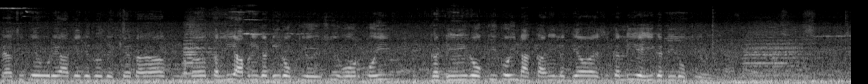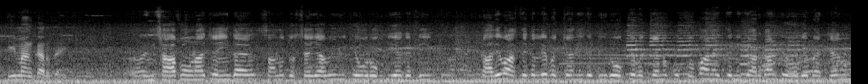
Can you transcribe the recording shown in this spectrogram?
ਪਿਆ ਸੀ ਤੇ ਉਰੇ ਆ ਕੇ ਜਦੋਂ ਦੇਖਿਆ ਤਾਂ ਮਤਲਬ ਕੱਲੀ ਆਪਣੀ ਗੱਡੀ ਰੋਕੀ ਹੋਈ ਸੀ ਹੋਰ ਕੋਈ ਗੱਡੀ ਨਹੀਂ ਰੋਕੀ ਕੋਈ ਨਾਕਾ ਨਹੀਂ ਲੱਗਿਆ ਹੋਇਆ ਸੀ ਕੱਲੀ ਇਹੀ ਗੱਡੀ ਰੋਕੀ ਹੋਈ। ਸੀ ਕੀ ਮੰਗ ਕਰਦੇ ਅ, ਇਨਸਾਫ ਹੋਣਾ ਚਾਹੀਦਾ ਹੈ ਸਾਨੂੰ ਦੱਸਿਆ ਜਾਵੇ ਵੀ ਕਿਉਂ ਰੋਕੀ ਹੈ ਗੱਡੀ ਕਾਦੇ ਵਾਸਤੇ ਇਕੱਲੇ ਬੱਚਿਆਂ ਦੀ ਗੱਡੀ ਰੋਕ ਕੇ ਬੱਚਿਆਂ ਨੂੰ ਭੁੱਖ ਭਾਣੇ ਤਿੰਨ ਚਾਰ ਘੰਟੇ ਹੋ ਗਏ ਬੈਠਿਆਂ ਨੂੰ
